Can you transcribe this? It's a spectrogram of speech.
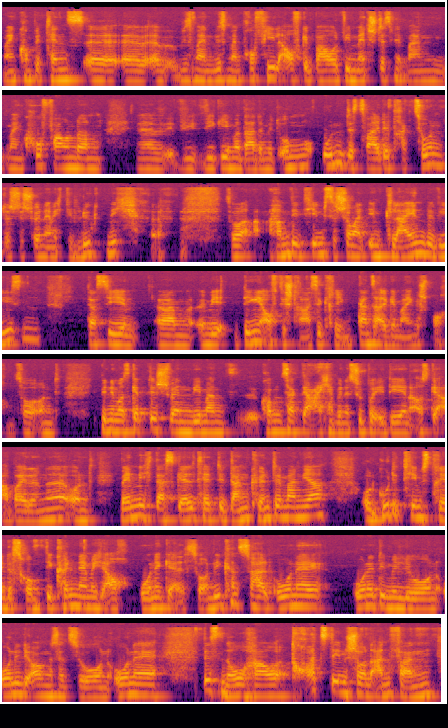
meine Kompetenz, äh, äh, wie, ist mein, wie ist mein Profil aufgebaut, wie matcht es mit meinem, meinen Co-Foundern, äh, wie, wie gehen wir da damit um. Und das zweite, Traktion, das ist das Schöne, nämlich die lügt nicht. so haben die Teams das schon mal im Kleinen bewiesen dass sie ähm, irgendwie Dinge auf die Straße kriegen, ganz allgemein gesprochen. So und ich bin immer skeptisch, wenn jemand kommt und sagt, ja, ich habe eine super Idee und ausgearbeitet, ne? Und wenn ich das Geld hätte, dann könnte man ja. Und gute Teams drehen das rum. Die können nämlich auch ohne Geld. So und wie kannst du halt ohne ohne die Million, ohne die Organisation, ohne das Know-how trotzdem schon anfangen,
